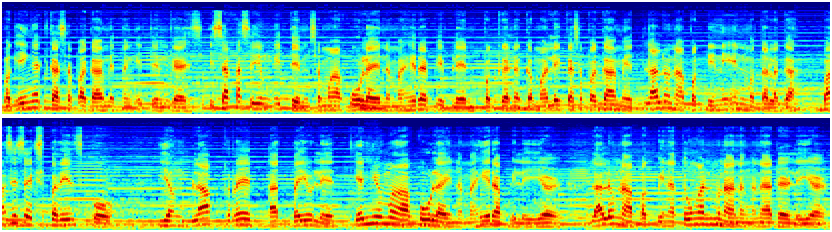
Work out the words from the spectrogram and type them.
Mag-ingat ka sa paggamit ng itim guys. Isa kasi yung itim sa mga kulay na mahirap i-blend pagka nagkamali ka sa paggamit, lalo na pag diniin mo talaga. Base sa experience ko, yung black, red at violet, yan yung mga kulay na mahirap i-layer. Lalo na pag pinatungan mo na ng another layer.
